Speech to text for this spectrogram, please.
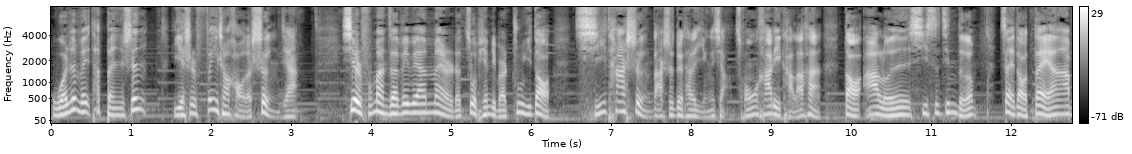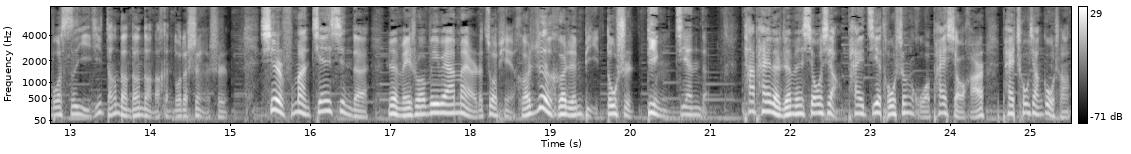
我认为他本身也是非常好的摄影家。”希尔弗曼在薇薇安·迈尔的作品里边注意到其他摄影大师对他的影响，从哈利·卡拉汉到阿伦·希斯金德，再到戴安·阿伯斯，以及等等等等的很多的摄影师。希尔弗曼坚信的认为说，薇薇安·迈尔的作品和任何人比都是顶尖的。他拍的人文肖像、拍街头生活、拍小孩、拍抽象构成，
